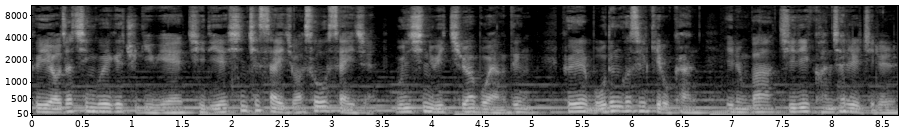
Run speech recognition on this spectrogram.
그 여자친구에게 주기 위해 GD의 신체 사이즈와 속옷 사이즈, 문신 위치와 모양 등 그의 모든 것을 기록한 이른바 GD 관찰일지를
